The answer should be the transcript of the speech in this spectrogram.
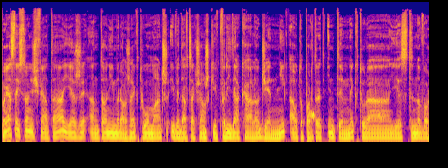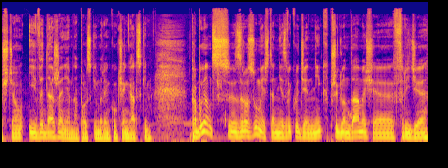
Po jasnej stronie świata Jerzy Antoni Mrożek, tłumacz i wydawca książki Frida Kahlo, Dziennik, autoportret intymny, która jest nowością i wydarzeniem na polskim rynku księgarskim. Próbując zrozumieć ten niezwykły dziennik, przyglądamy się Fridzie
